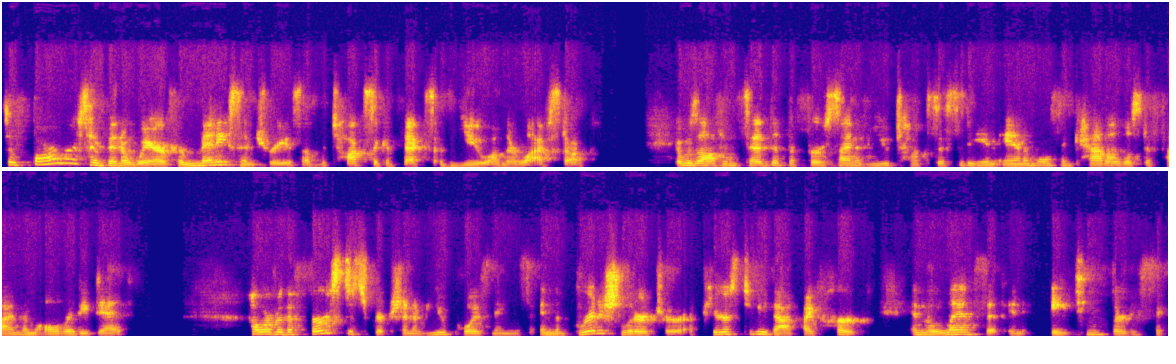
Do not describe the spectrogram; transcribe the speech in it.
So farmers have been aware for many centuries of the toxic effects of yew on their livestock. It was often said that the first sign of yew toxicity in animals and cattle was to find them already dead. However, the first description of yew poisonings in the British literature appears to be that by Hurt in the Lancet in 1836.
